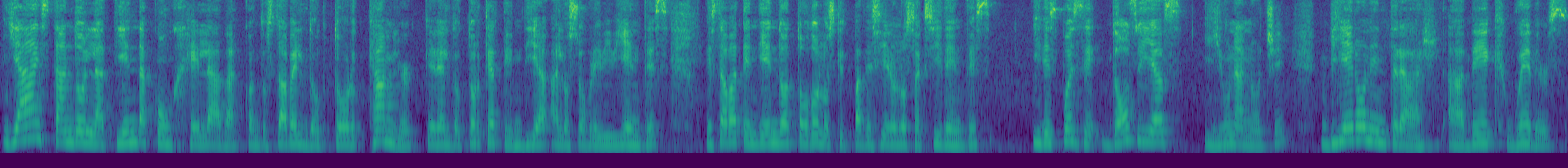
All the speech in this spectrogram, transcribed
Ya estando en la tienda congelada, cuando estaba el doctor Kamler, que era el doctor que atendía a los sobrevivientes, estaba atendiendo a todos los que padecieron los accidentes. Y después de dos días y una noche, vieron entrar a Beck Weathers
